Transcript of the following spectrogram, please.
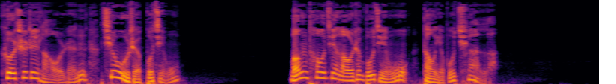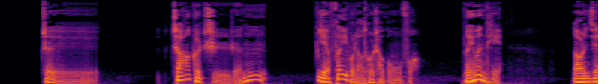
可是这老人就是不进屋。王涛见老人不进屋，倒也不劝了。这扎个纸人，也费不了多少功夫，没问题。老人家，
